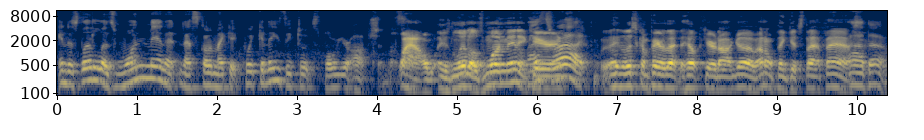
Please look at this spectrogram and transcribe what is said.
in as little as one minute, and that's going to make it quick and easy to explore your options. Wow, as little as one minute, That's Karen. right. Hey, let's compare that to healthcare.gov. I don't think it's that fast. I don't.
